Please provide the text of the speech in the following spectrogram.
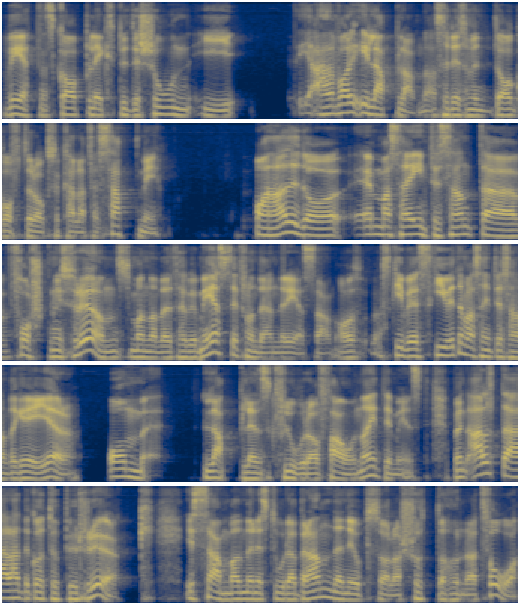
vetenskaplig expedition i, han var i Lappland, alltså det som idag ofta också kallas för Sápmi. Och han hade då en massa intressanta forskningsrön som han hade tagit med sig från den resan och skrivit, skrivit en massa intressanta grejer om lappländsk flora och fauna inte minst. Men allt det här hade gått upp i rök i samband med den stora branden i Uppsala 1702.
